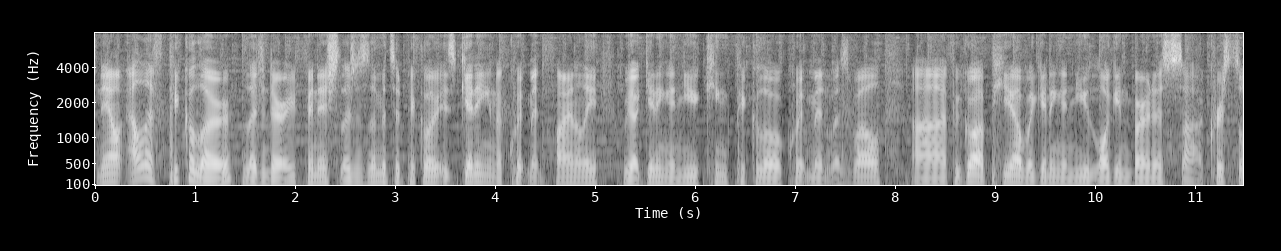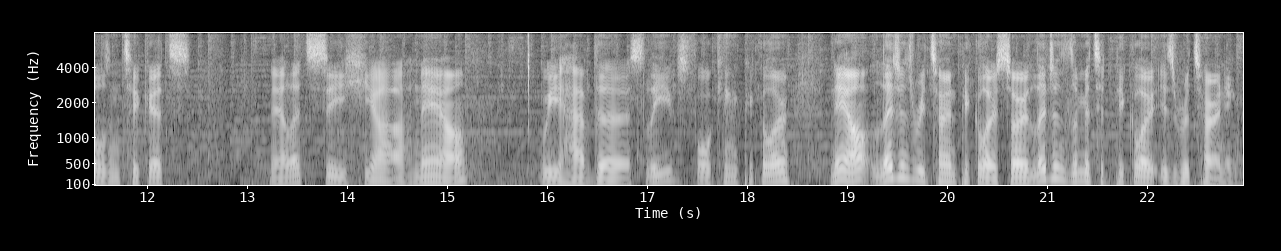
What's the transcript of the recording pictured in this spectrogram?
Now, LF Piccolo, Legendary Finish, Legends Limited Piccolo, is getting an equipment finally. We are getting a new King Piccolo equipment as well. Uh, if we go up here, we're getting a new login bonus, uh, crystals and tickets. Now, let's see here. Now, we have the sleeves for King Piccolo. Now, Legends Return Piccolo. So, Legends Limited Piccolo is returning.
